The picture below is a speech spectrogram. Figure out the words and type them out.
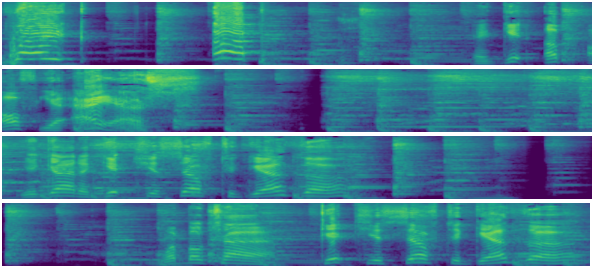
Wake up and get up off your ass. You gotta get yourself together. One more time. Get yourself together.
